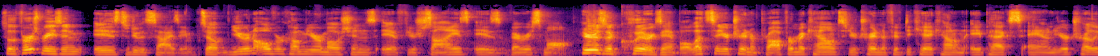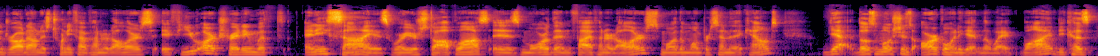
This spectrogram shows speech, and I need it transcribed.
So the first reason is to do with sizing. So you're gonna overcome your emotions if your size is very small. Here's a clear example. Let's say you're trading a prop firm account, you're trading a 50K account on Apex and your trailing drawdown is $2,500. If you are trading with any size where your stop loss is more than $500, more than 1% of the account, yeah, those emotions are going to get in the way. Why? Because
